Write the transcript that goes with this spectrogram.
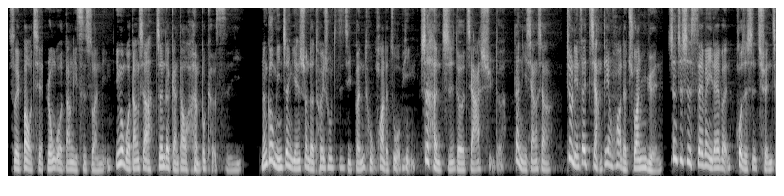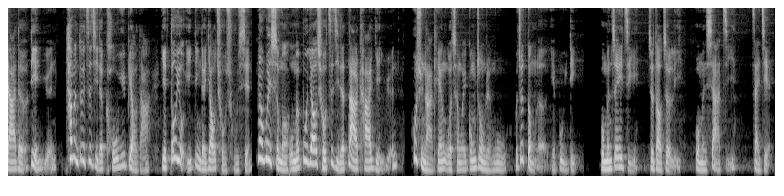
所以抱歉，容我当一次酸民，因为我当下真的感到很不可思议。能够名正言顺的推出自己本土化的作品，是很值得嘉许的。但你想想，就连在讲电话的专员，甚至是 Seven Eleven 或者是全家的店员，他们对自己的口语表达也都有一定的要求出现。那为什么我们不要求自己的大咖演员？或许哪天我成为公众人物，我就懂了，也不一定。我们这一集就到这里，我们下集再见。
